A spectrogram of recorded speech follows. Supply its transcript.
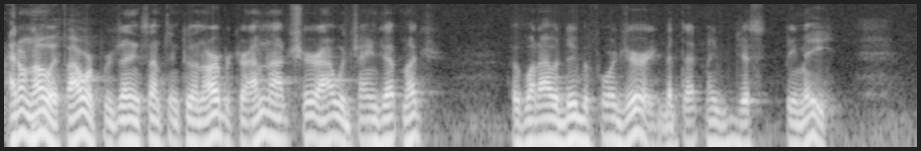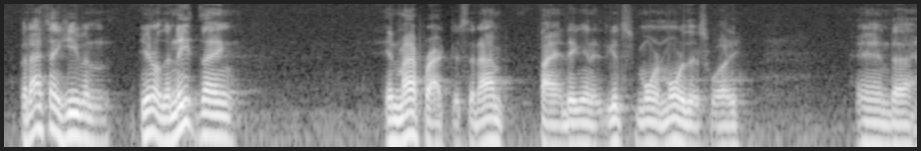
I don't know if I were presenting something to an arbiter, I'm not sure I would change up much of what I would do before a jury, but that may just be me. But I think even, you know, the neat thing in my practice that I'm finding, and it gets more and more this way, and uh,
